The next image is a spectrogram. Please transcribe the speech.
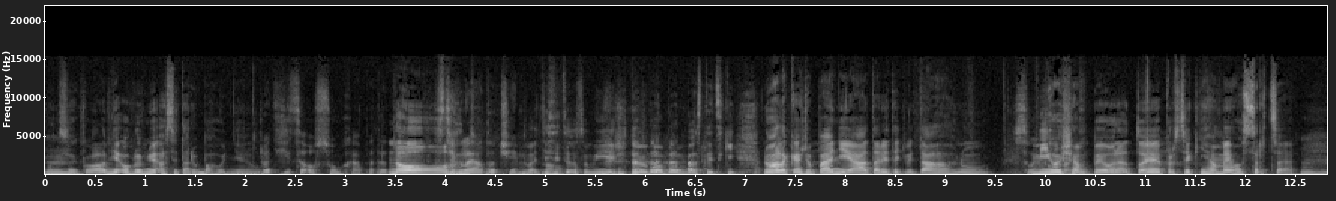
moc, Hmm. jako, ale mě ovlivňuje asi ta doba hodně, no. 2008, chápete? to? No, S tímhle já točím. 2008, no. víš, to by bylo bombastický. No ale každopádně já tady teď vytáhnu Svůj mýho poklad. šampiona. To je prostě kniha mého srdce. No. Mm.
